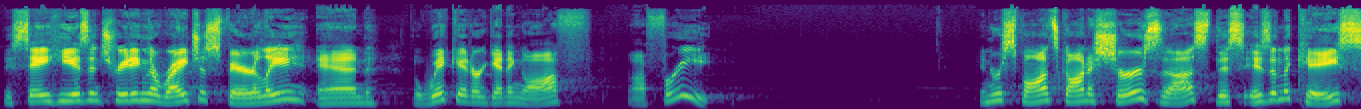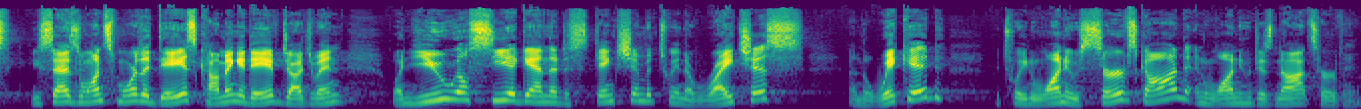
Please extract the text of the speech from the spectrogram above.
They say he isn't treating the righteous fairly, and the wicked are getting off uh, free. In response, God assures us this isn't the case. He says, Once more, the day is coming, a day of judgment, when you will see again the distinction between the righteous and the wicked, between one who serves God and one who does not serve him.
